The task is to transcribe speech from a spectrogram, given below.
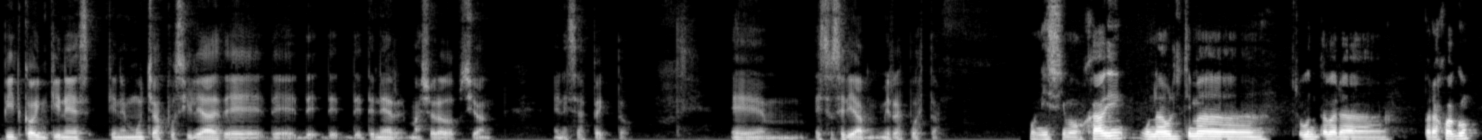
Bitcoin tiene, muchas posibilidades de, tener mayor adopción en ese aspecto. Em, eso sería mi respuesta. Buenísimo. Javi, una última pregunta para, para Joaco.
